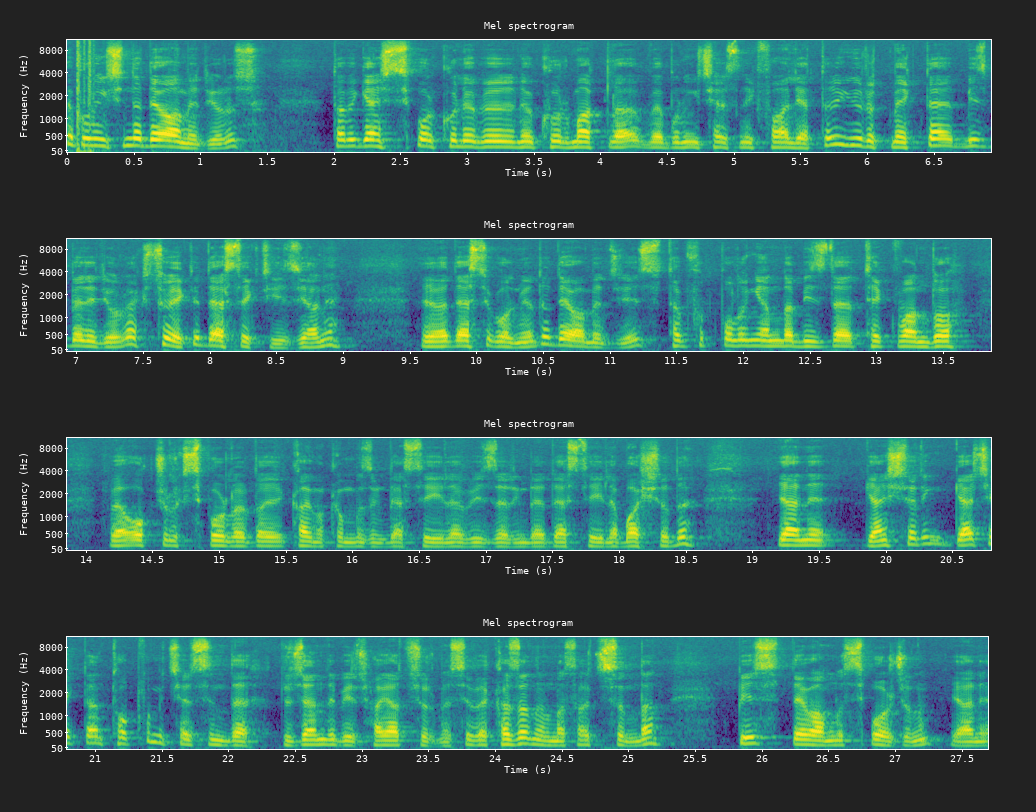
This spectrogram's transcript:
Ve bunun için de devam ediyoruz. Tabii Genç Spor Kulübü'nü kurmakla ve bunun içerisindeki faaliyetleri yürütmekte biz belediye olarak sürekli destekçiyiz yani. E, destek olmaya da devam edeceğiz. Tabii futbolun yanında bizde tekvando ve okçuluk sporları da kaymakamımızın desteğiyle, bizlerin de desteğiyle başladı. Yani gençlerin gerçekten toplum içerisinde düzenli bir hayat sürmesi ve kazanılması açısından biz devamlı sporcunun yani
